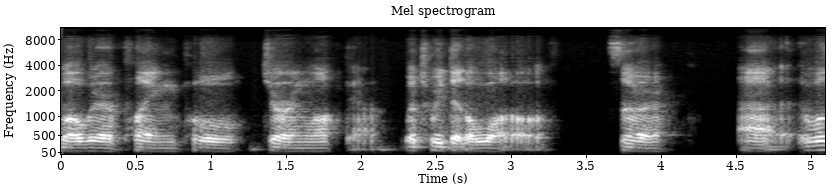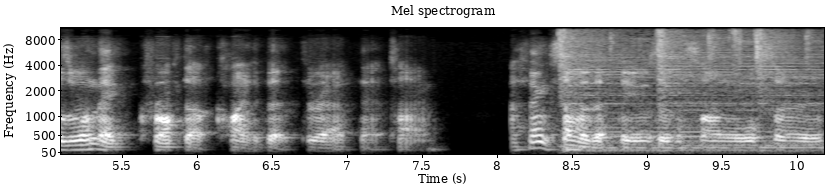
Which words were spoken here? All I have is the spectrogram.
while we were playing pool during lockdown, which we did a lot of. So uh, it was one that cropped up quite a bit throughout that time. I think some of the themes of the song also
